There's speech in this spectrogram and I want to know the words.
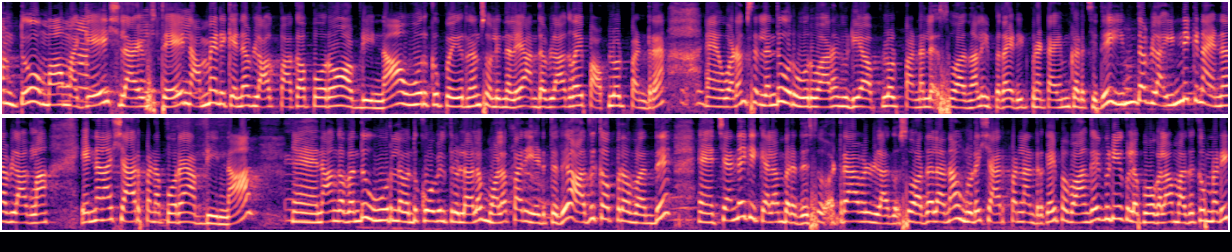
வெல்கம் டு மா மகேஷ் லைஃப் ஸ்டே நம்ம இன்னைக்கு என்ன விளாக் பார்க்க போகிறோம் அப்படின்னா ஊருக்கு போயிருந்தேன்னு சொல்லியிருந்தேன் இல்லையா? அந்த விளாக் தான் இப்போ அப்லோட் பண்ணுறேன் உடம்பு சரியிலேருந்து ஒரு ஒரு வாரம் வீடியோ அப்லோட் பண்ணலை. ஸோ அதனால் இப்போ தான் எடிட் பண்ண டைம் கிடச்சிது. இந்த விளா இன்றைக்கி நான் என்ன விளாக்லாம் என்னெல்லாம் ஷேர் பண்ண போகிறேன் அப்படின்னா நாங்கள் வந்து ஊரில் வந்து கோவில் திருவிழாவில் முளப்பாரி எடுத்தது. அதுக்கப்புறம் வந்து சென்னைக்கு கிளம்புறது. ஸோ ட்ராவல் விளாக் ஸோ அதெல்லாம் தான் உங்களோட ஷேர் பண்ணலான் இருக்கேன். இப்போ வாங்க வீடியோக்குள்ளே போகலாம். அதுக்கு முன்னாடி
